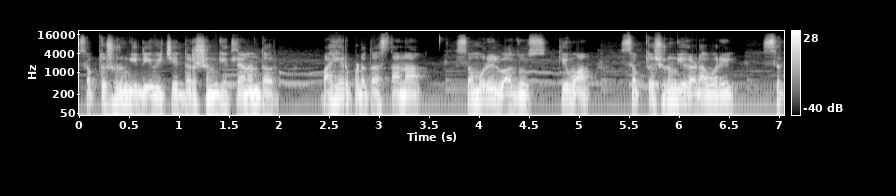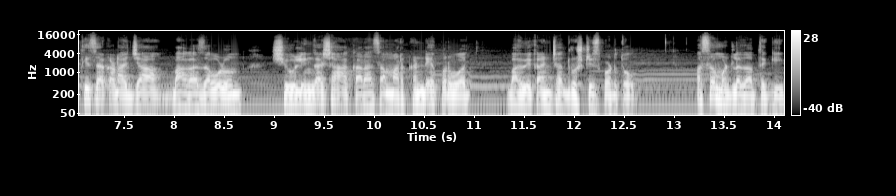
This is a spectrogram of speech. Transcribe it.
सप्तशृंगी देवीचे दर्शन घेतल्यानंतर बाहेर पडत असताना समोरील बाजूस किंवा सप्तशृंगी गडावरील सतीचा कडा ज्या भागाजवळून शिवलिंगाच्या आकाराचा मार्कंडेय पर्वत भाविकांच्या दृष्टीस पडतो. असं म्हटलं जातं की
